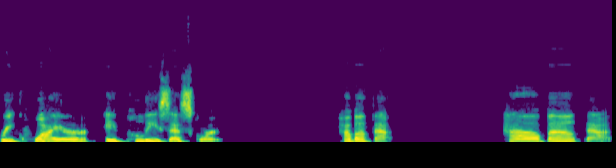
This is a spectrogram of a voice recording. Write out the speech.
require a police escort. How about that? How about that?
